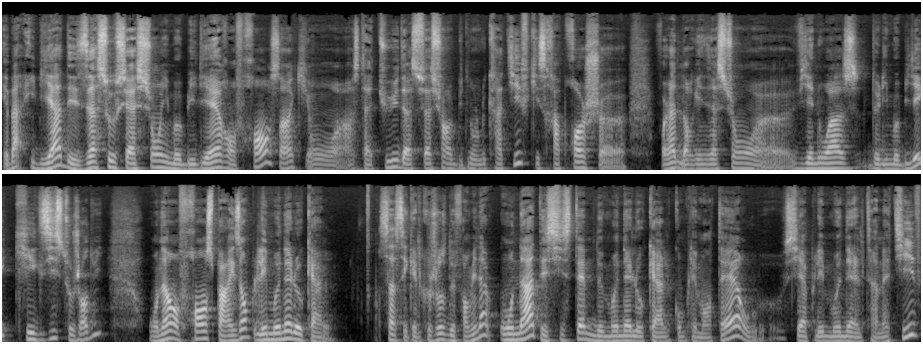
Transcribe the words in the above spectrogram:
eh ben, il y a des associations immobilières en France hein, qui ont un statut d'association à but non lucratif qui se rapproche euh, voilà, de l'organisation euh, viennoise de l'immobilier qui existe aujourd'hui. On a en France, par exemple, les monnaies locales. Ça, c'est quelque chose de formidable. On a des systèmes de monnaie locale complémentaires, ou aussi appelés monnaie alternative,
